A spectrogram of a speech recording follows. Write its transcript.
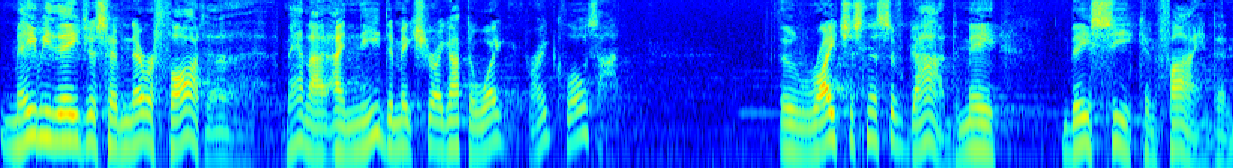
maybe they just have never thought, uh, man, I, I, need to make sure I got the white, right clothes on. The righteousness of God may they seek and find. And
